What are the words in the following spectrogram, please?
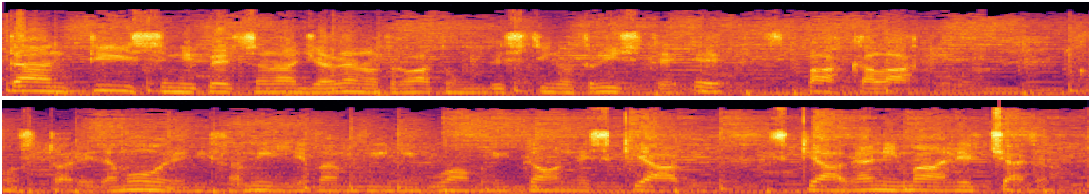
tantissimi personaggi avranno trovato un destino triste e spaccalacco, con storie d'amore, di famiglie, bambini, uomini, donne, schiavi, schiave, animali, eccetera.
